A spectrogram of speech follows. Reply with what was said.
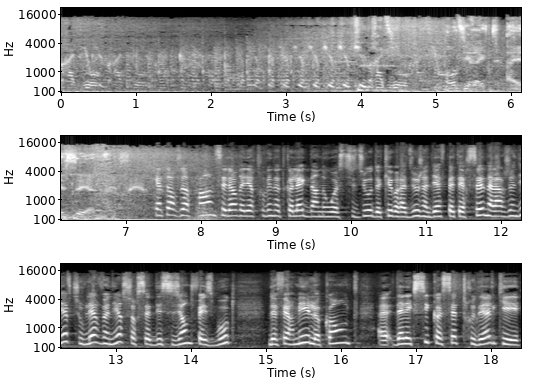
Radio. Cube Radio. En direct à LCN. 14h30, c'est l'heure d'aller retrouver notre collègue dans nos studios de Cube Radio, Geneviève Peterson. Alors, Geneviève, tu voulais revenir sur cette décision de Facebook de fermer le compte euh, d'Alexis Cossette-Trudel, qui est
